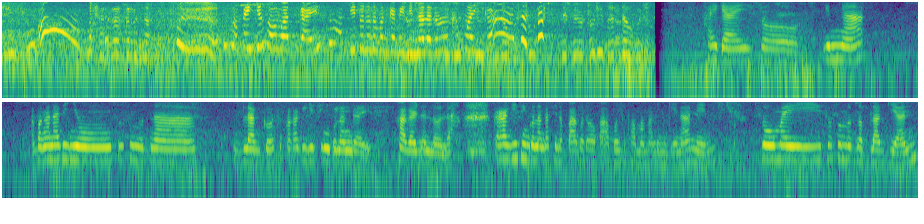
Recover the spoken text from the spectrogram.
so thank you so much guys. Dito na naman kami dinala doon. Oh my God! Hi guys, so yun nga. Abangan natin yung susunod na vlog ko. So, kakagigising ko lang, guys. Haggard and Lola. Kakagising ko lang kasi napagod ako kahapon sa pamamalingki namin. So, may susunod na vlog yan.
